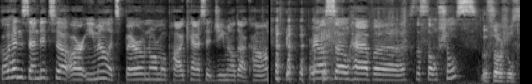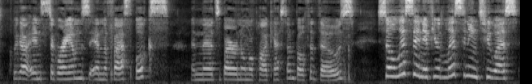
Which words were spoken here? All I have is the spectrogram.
go ahead and send it to our email. It's barrownormalpodcast at gmail.com. we also have uh, the socials. the socials. We got Instagrams and the Facebooks, and that's Paranormal Podcast on both of those. So listen, if you're listening to us,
